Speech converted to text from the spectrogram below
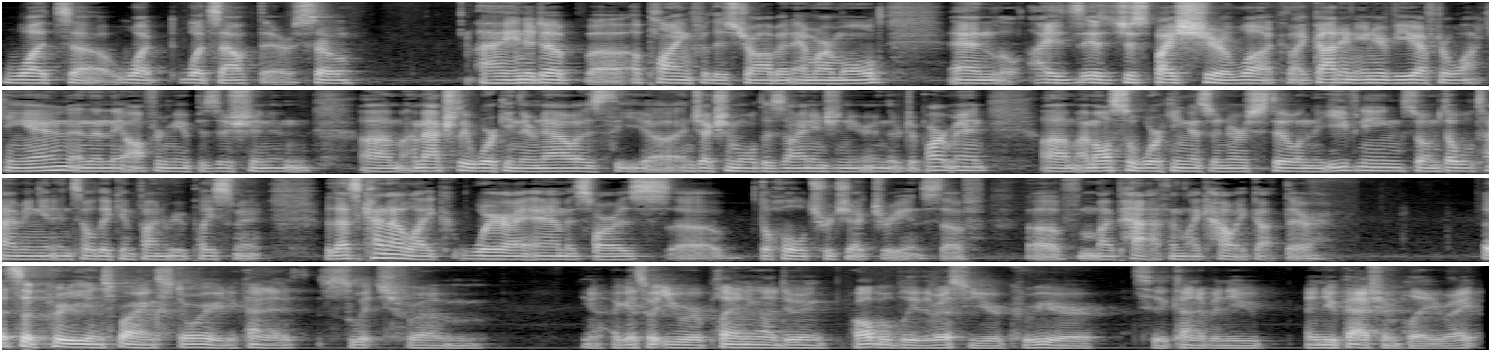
what, uh, what, what's out there. So I ended up uh, applying for this job at MR Mold, and I, it's just by sheer luck. Like, got an interview after walking in, and then they offered me a position, and um, I'm actually working there now as the uh, injection mold design engineer in their department. Um, I'm also working as a nurse still in the evening, so I'm double timing it until they can find a replacement. But that's kind of like where I am as far as uh, the whole trajectory and stuff of my path and like how I got there. That's a pretty inspiring story to kind of switch from, you know, I guess what you were planning on doing probably the rest of your career to kind of a new a new passion play, right?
